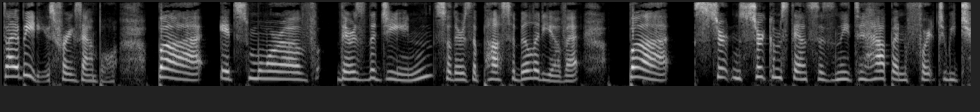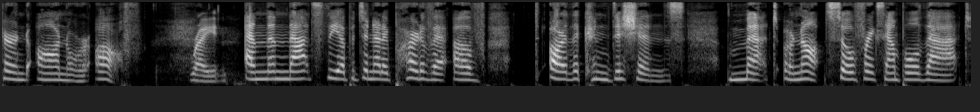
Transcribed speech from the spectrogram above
diabetes, for example. But it's more of there's the gene, so there's the possibility of it, but certain circumstances need to happen for it to be turned on or off. Right. And then that's the epigenetic part of it of are the conditions met or not. So for example that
